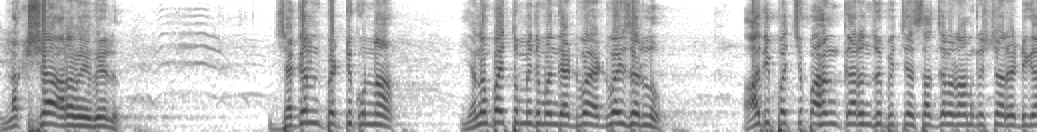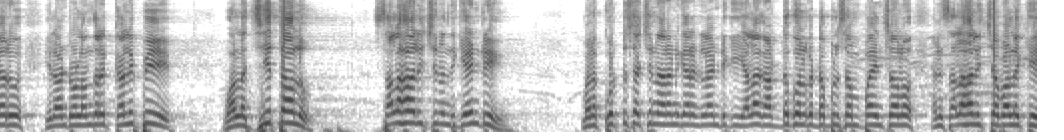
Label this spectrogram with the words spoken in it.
లక్ష అరవై వేలు. జగన్ పెట్టుకున్న ఎనభై తొమ్మిది మంది అడ్వై అడ్వైజర్లు ఆధిపత్యపు అహంకారం చూపించే సజ్జల రామకృష్ణారెడ్డి గారు ఇలాంటి వాళ్ళందరూ కలిపి వాళ్ళ జీతాలు సలహాలు ఇచ్చినందుకు ఏంటి? మన కొట్టు సత్యనారాయణ గారి లాంటికి ఎలాగ అడ్డగోలుగా డబ్బులు సంపాదించాలో అని సలహాలు ఇచ్చే వాళ్ళకి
